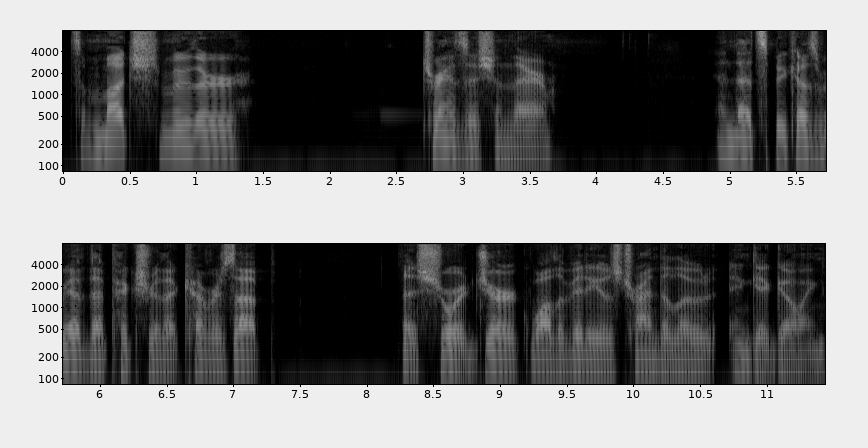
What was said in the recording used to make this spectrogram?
It's a much smoother transition there. And that's because we have that picture that covers up that short jerk while the video is trying to load and get going.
